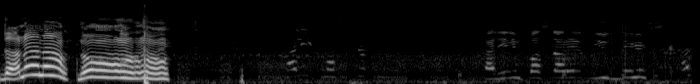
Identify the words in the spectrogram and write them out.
da da da. Salih'in pasları yüzde yüz. Bana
